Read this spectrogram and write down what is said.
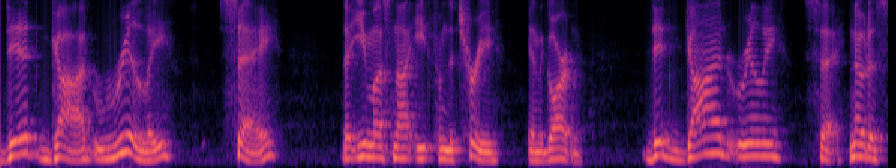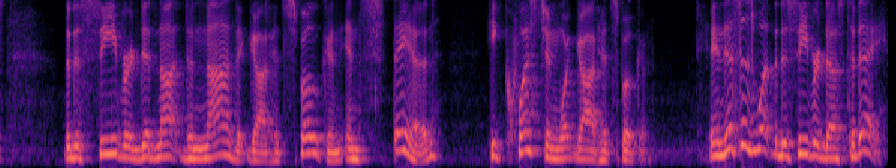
Did God really say that you must not eat from the tree in the garden? Did God really say? Notice, the deceiver did not deny that God had spoken. Instead, he questioned what God had spoken. And this is what the deceiver does today.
